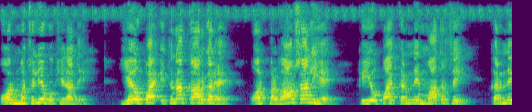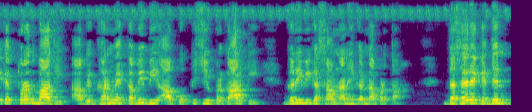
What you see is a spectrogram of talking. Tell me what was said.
और मछलियों को खिला दें। यह उपाय इतना कारगर है और प्रभावशाली है कि यह उपाय करने मात्र से करने के तुरंत बाद ही आपके घर में कभी भी आपको किसी प्रकार की गरीबी का सामना नहीं करना पड़ता। दशहरे के दिन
